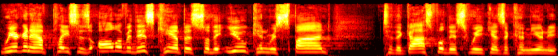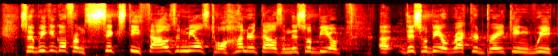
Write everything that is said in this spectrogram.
We're going to have places all over this campus so that you can respond to the gospel this week as a community. So that we can go from 60,000 meals to 100,000. This will be a uh, this will be a record-breaking week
